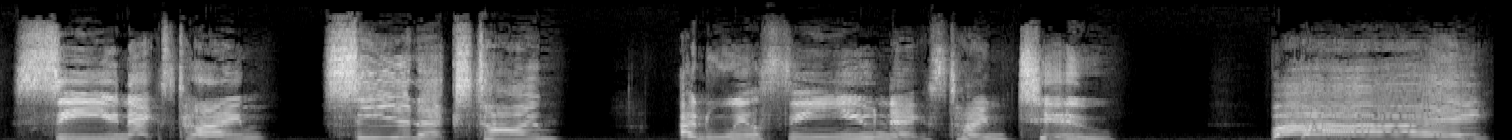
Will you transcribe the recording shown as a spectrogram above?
See you next time. See you next time. And we'll see you next time too. Bye.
